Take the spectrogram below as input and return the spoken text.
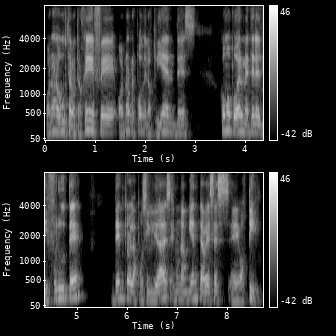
o no nos gusta nuestro jefe, o no responden los clientes, cómo poder meter el disfrute dentro de las posibilidades en un ambiente a veces eh, hostil.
